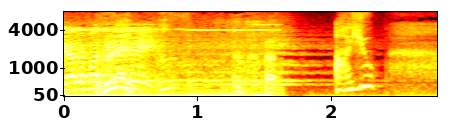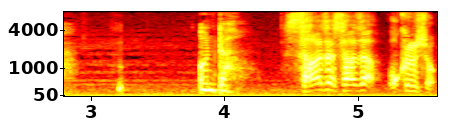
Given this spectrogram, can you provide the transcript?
దిగాలమ్మా దిగాలి అయ్యో. ఉంటా. సహజ సహజ ఒక నిమిషం.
